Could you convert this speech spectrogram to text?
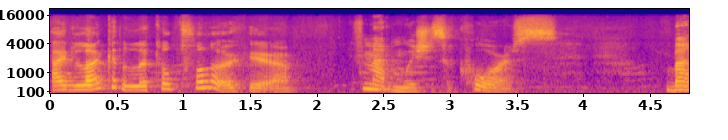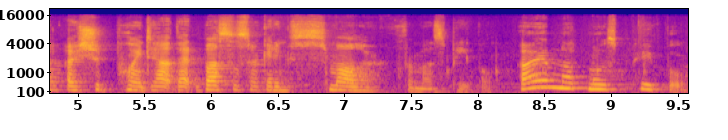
I'd like it a little fuller here. If Madam wishes, of course. But I should point out that bustles are getting smaller for most people. I am not most people.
